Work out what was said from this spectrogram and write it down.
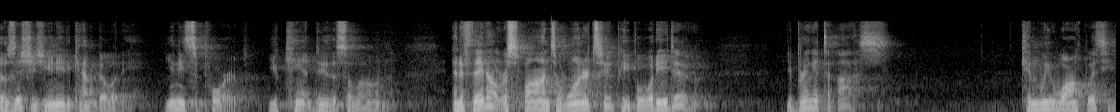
those issues. You need accountability, you need support. You can't do this alone. And if they don't respond to one or two people, what do you do? You bring it to us. Can we walk with you?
